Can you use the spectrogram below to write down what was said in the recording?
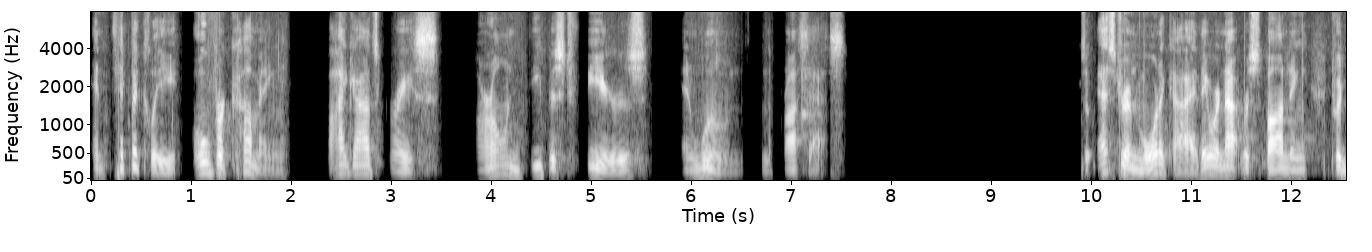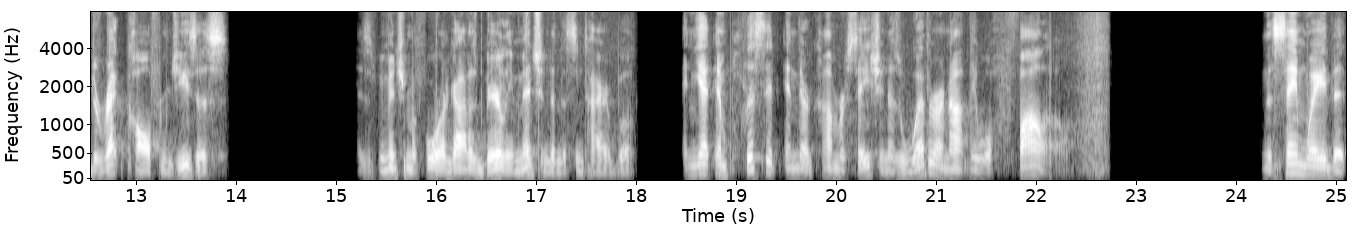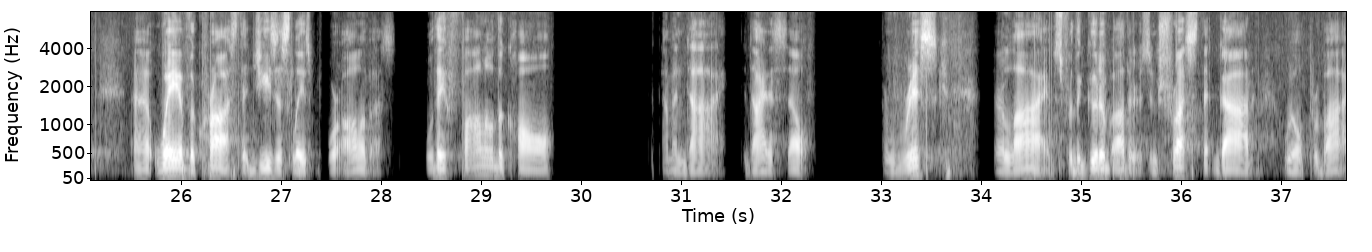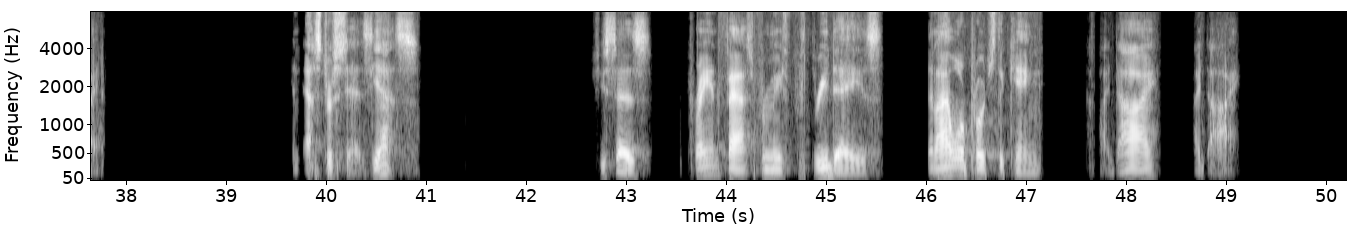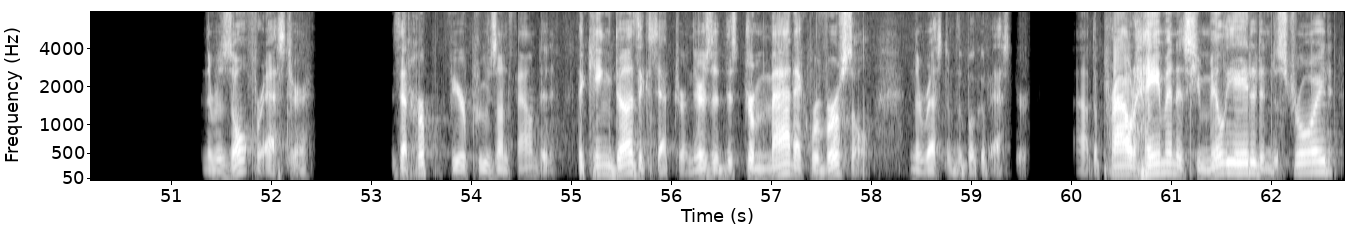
and typically overcoming, by God's grace, our own deepest fears and wounds in the process. So Esther and Mordecai, they were not responding to a direct call from Jesus. As we mentioned before, God is barely mentioned in this entire book. And yet, implicit in their conversation is whether or not they will follow in the same way that uh, way of the cross that Jesus lays before all of us. Will they follow the call to come and die, to die to self, to risk their lives for the good of others, and trust that God will provide? And Esther says yes. She says, Pray and fast for me for three days, then I will approach the king. If I die, I die. And the result for Esther is that her fear proves unfounded. The king does accept her, and there's a, this dramatic reversal in the rest of the book of Esther. Uh, the proud Haman is humiliated and destroyed.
